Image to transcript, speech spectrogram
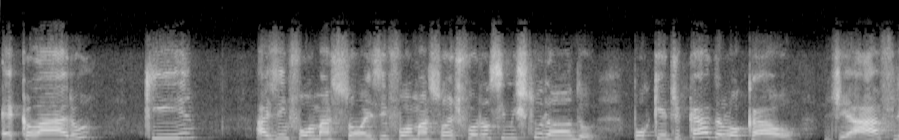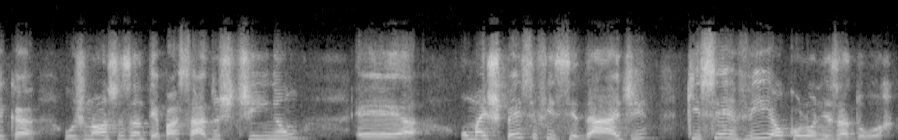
é claro que as informações, informações foram se misturando, porque de cada local de África, os nossos antepassados tinham é, uma especificidade que servia ao colonizador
